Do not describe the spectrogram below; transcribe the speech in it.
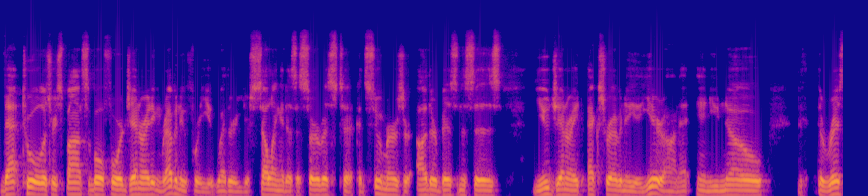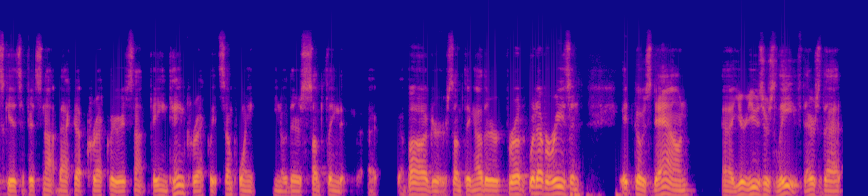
that tool is responsible for generating revenue for you, whether you're selling it as a service to consumers or other businesses, you generate X revenue a year on it, and you know the risk is if it's not backed up correctly or it's not maintained correctly, at some point, you know, there's something that a bug or something other for whatever reason, it goes down. Uh, your users leave. There's that,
